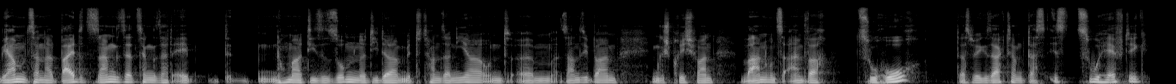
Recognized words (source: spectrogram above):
wir haben uns dann halt beide zusammengesetzt, haben gesagt, ey, nochmal diese Summen, ne, die da mit Tansania und ähm, Sansibar im, im Gespräch waren, waren uns einfach zu hoch, dass wir gesagt haben, das ist zu heftig.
